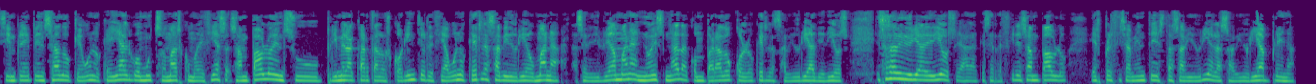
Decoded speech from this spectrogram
siempre he pensado que bueno que hay algo mucho más como decía San Pablo en su primera carta a los Corintios decía bueno qué es la sabiduría humana la sabiduría humana no es nada comparado con lo que es la sabiduría de Dios. Esa sabiduría de Dios a la que se refiere San Pablo es precisamente esta sabiduría la sabiduría plena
